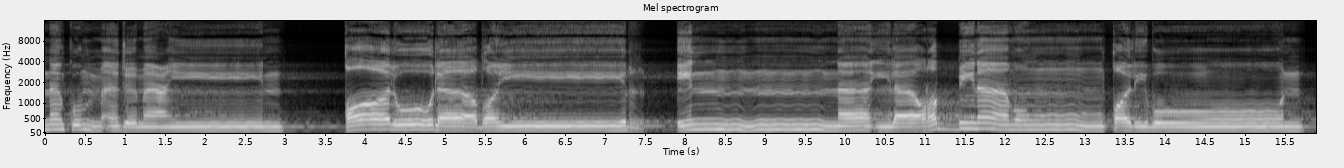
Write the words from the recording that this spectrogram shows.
ولأصلبنكم أجمعين. قالوا لا ضير. إنا إلى ربنا منقلبون.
